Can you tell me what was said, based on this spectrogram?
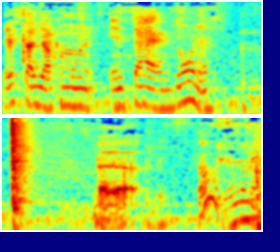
Next time y'all come on inside and join us. Uh, oh, come here.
